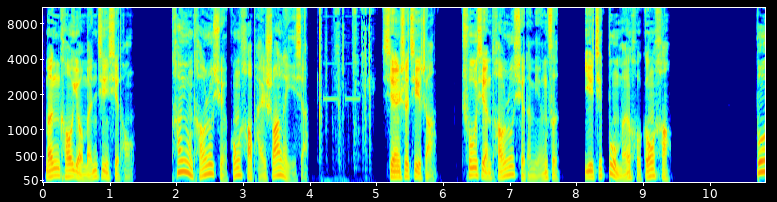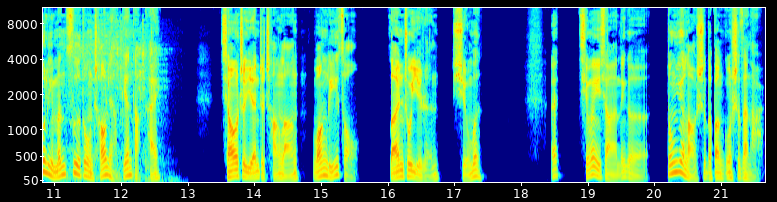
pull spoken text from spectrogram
门口有门禁系统，他用陶如雪工号牌刷了一下。显示器上出现陶如雪的名字以及部门和工号。玻璃门自动朝两边打开，乔治沿着长廊往里走，拦住一人询问：“哎，请问一下，那个东岳老师的办公室在哪儿？”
